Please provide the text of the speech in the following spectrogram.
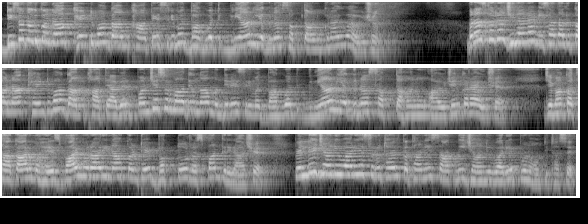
ડીસા તાલુકાના ખેંટવા ગામ ખાતે શ્રીમદ ભાગવત જ્ઞાન યજ્ઞ સપ્તાહનું કરાયું આયોજન. બનાસકાંઠા જિલ્લાના ડીસા તાલુકાના ખેંટવા ગામ ખાતે આવેલ પંચેશ્વર મહાદેવના મંદિરે શ્રીમદ ભાગવત જ્ઞાન યજ્ઞ સપ્તાહનું આયોજન કરાયું છે, જેમાં કથાકાર મહેશભાઈ મોરારીના કંઠે ભક્તો રસપાન કરી રહ્યા છે. પહેલી જાન્યુઆરીએ શરૂ થયેલ કથાની સાતમી જાન્યુઆરીએ પૂર્ણાહુતિ થશે.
